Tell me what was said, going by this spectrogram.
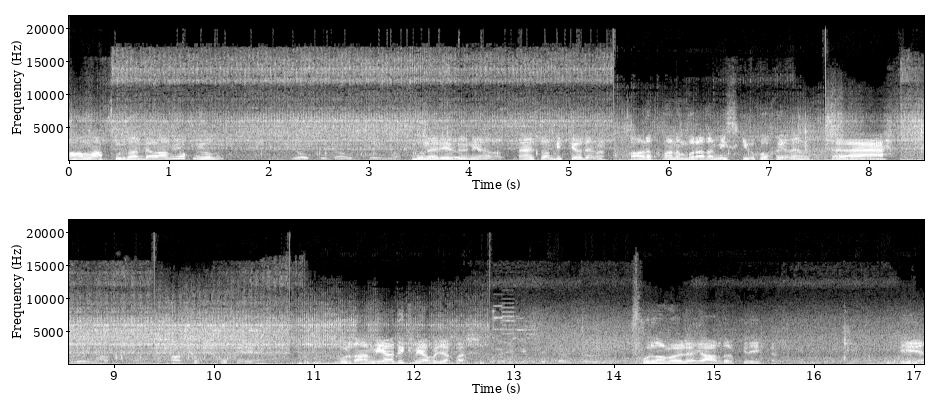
Anlat. Buradan devamı yok mu yolun? Yok buradan uçurum var. Bu nereye dönüyor? En son bitiyor değil mi? Arıtmanın burada mis gibi kokuyor değil mi? Eh! Burayı ne yapacağım? Ha çok kokuyor yani. Buradan viyadük mü yapacaklar? Buradan böyle yardırıp gidecekler. İyi.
